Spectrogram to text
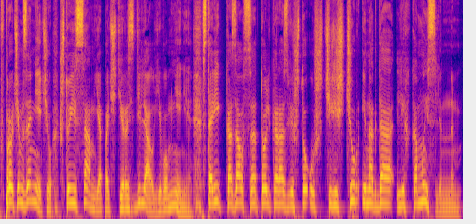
Впрочем, замечу, что и сам я почти разделял его мнение. Старик казался только разве что уж чересчур иногда легкомысленным.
